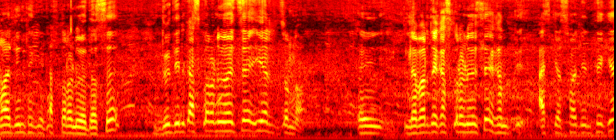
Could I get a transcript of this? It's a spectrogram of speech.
নয় দিন থেকে কাজ করানো হইতেছে। দুই দিন কাজ করানো হয়েছে ইয়ের জন্য। এই লেবার দিয়ে কাজ করানো হয়েছে, এখান আজকে ছয় দিন থেকে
